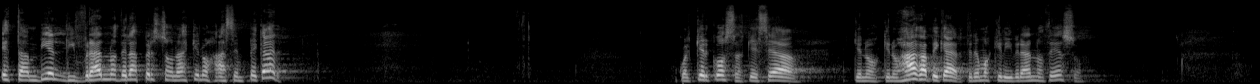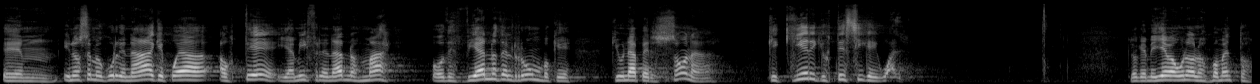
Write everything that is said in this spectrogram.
es también librarnos de las personas que nos hacen pecar. Cualquier cosa que sea que nos, que nos haga pecar, tenemos que librarnos de eso. Em, y no se me ocurre nada que pueda a usted y a mí frenarnos más o desviarnos del rumbo que, que una persona que quiere que usted siga igual. Lo que me lleva a uno de los momentos,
